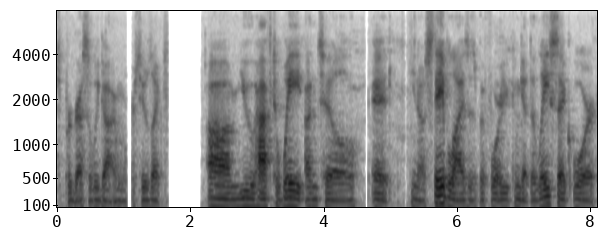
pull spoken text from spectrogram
it's progressively gotten worse." He was like, um, "You have to wait until it, you know, stabilizes before you can get the LASIK, or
